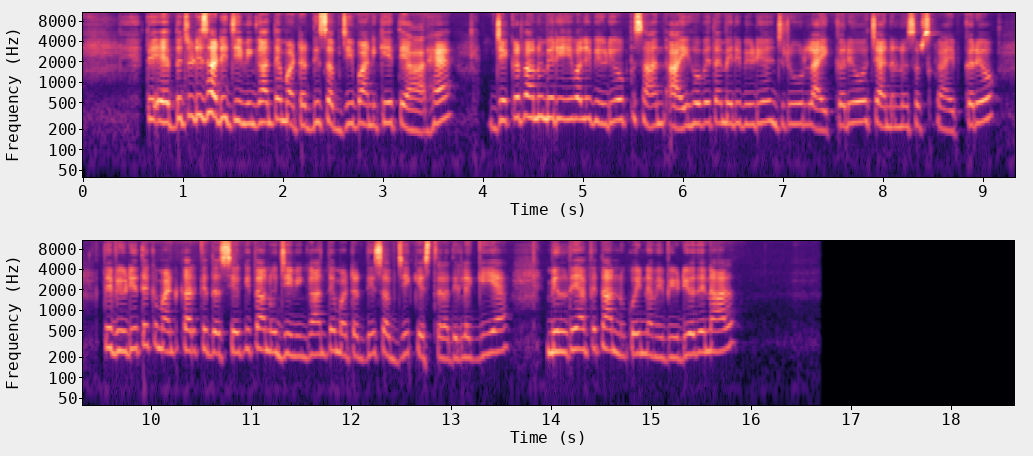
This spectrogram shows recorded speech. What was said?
ਤੇ ਇੱਧਰ ਜਿਹੜੀ ਸਾਡੀ ਜਿਮਿੰਗਾਂ ਤੇ ਮਟਰ ਦੀ ਸਬਜ਼ੀ ਬਣ ਕੇ ਤਿਆਰ ਹੈ। ਜੇਕਰ ਤੁਹਾਨੂੰ ਮੇਰੀ ਇਹ ਵਾਲੀ ਵੀਡੀਓ ਪਸੰਦ ਆਈ ਹੋਵੇ ਤਾਂ ਮੇਰੀ ਵੀਡੀਓ ਨੂੰ ਜ਼ਰੂਰ ਲਾਈਕ ਕਰਿਓ, ਚੈਨਲ ਨੂੰ ਸਬਸਕ੍ਰਾਈਬ ਕਰਿਓ ਤੇ ਵੀਡੀਓ ਤੇ ਕਮੈਂਟ ਕਰਕੇ ਦੱਸਿਓ ਕਿ ਤੁਹਾਨੂੰ ਜਿਮਿੰਗਾਂ ਤੇ ਮਟਰ ਦੀ ਸਬਜ਼ੀ ਕਿਸ ਤਰ੍ਹਾਂ ਦੀ ਲੱਗੀ ਹੈ। ਮਿਲਦੇ ਆਂ ਫਿਰ ਤੁਹਾਨੂੰ ਕੋਈ ਨਵੀਂ ਵੀਡੀਓ ਦੇ ਨਾਲ।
